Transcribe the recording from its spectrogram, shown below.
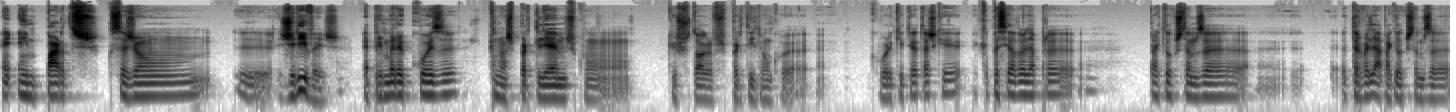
em, em partes que sejam uh, geríveis. A primeira coisa que nós partilhamos com que os fotógrafos partilham com, a, com o arquiteto, acho que é a capacidade de olhar para, para aquilo que estamos a, a trabalhar para aquilo que estamos a,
